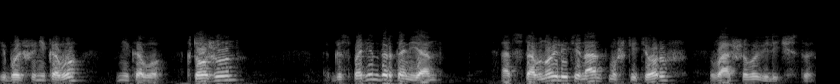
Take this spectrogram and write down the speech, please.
И больше никого? «Никого. Кто же он?» «Господин Д'Артаньян, отставной лейтенант Мушкетеров, Вашего Величества».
